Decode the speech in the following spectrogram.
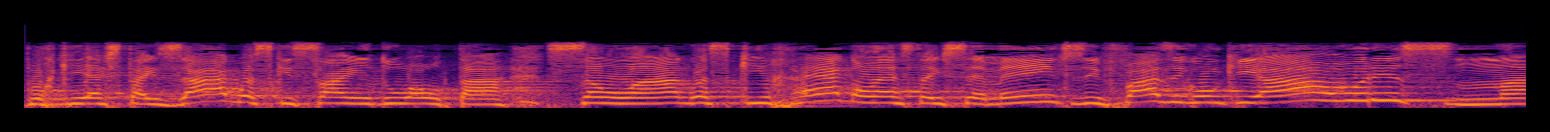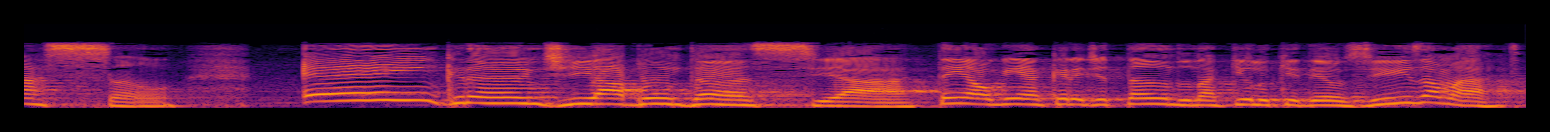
porque estas águas que saem do altar são águas que regam estas sementes e fazem com que árvores nasçam em grande abundância. Tem alguém acreditando naquilo que Deus diz, amado?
